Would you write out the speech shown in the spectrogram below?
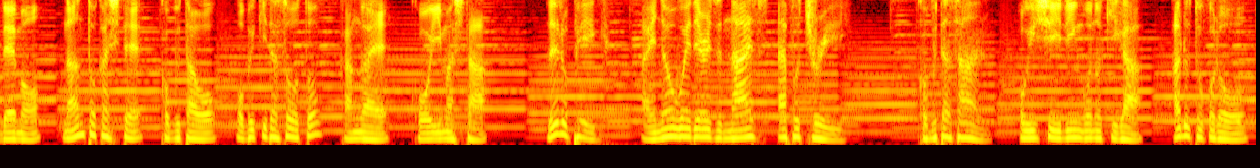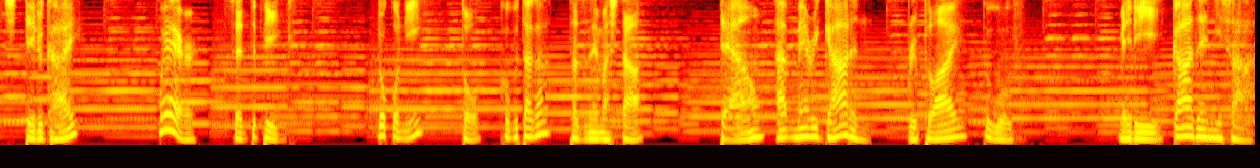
でも、何とかして小豚をおびき出そうと考え、こう言いました。Little pig, I know where there is a nice apple tree. 小豚さん、美味しいリンゴの木があるところを知っているかい ?Where? said the pig. どこに？と小豚が尋ねました。Down at Mary Garden, replied the wolf. メリーガーデンにさ、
